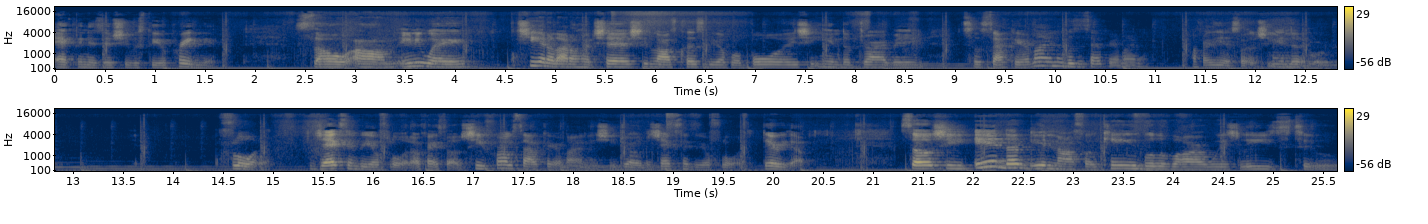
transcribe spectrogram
acting as if she was still pregnant. So, um, anyway, she had a lot on her chest. She lost custody of her boys. She ended up driving to South Carolina. Was it South Carolina? Okay, yeah. So she ended up Florida, Jacksonville, Florida. Okay, so she from South Carolina. She drove to Jacksonville, Florida. There we go. So she ended up getting off of King Boulevard, which leads to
